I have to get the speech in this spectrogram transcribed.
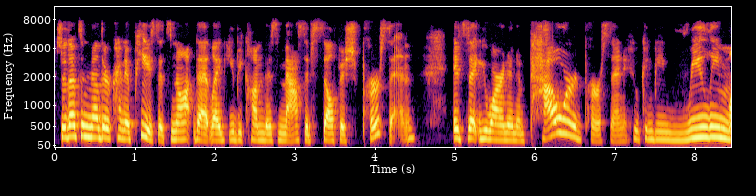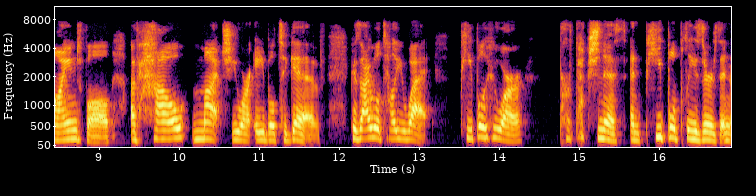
So that's another kind of piece. It's not that like you become this massive selfish person. It's that you are an empowered person who can be really mindful of how much you are able to give. Because I will tell you what, people who are perfectionists and people pleasers and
